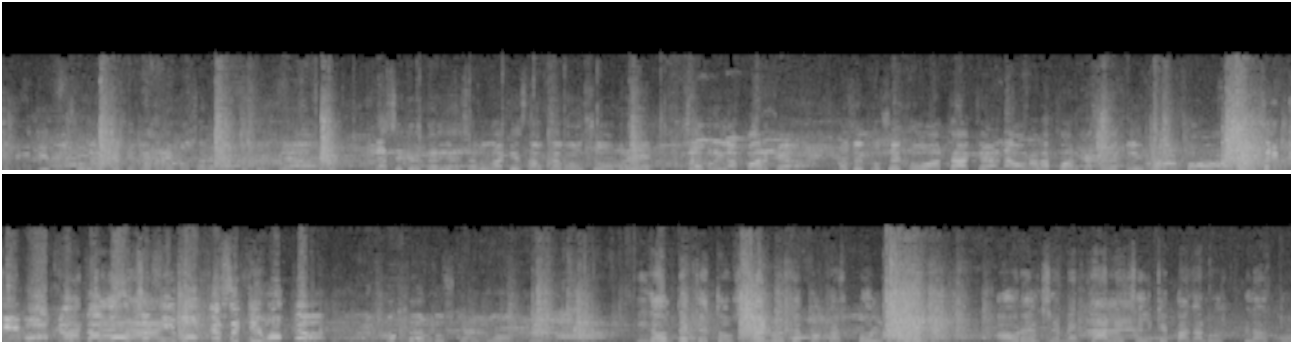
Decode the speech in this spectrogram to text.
Definitivo, es un que llevaremos adelante Triple A y la Secretaría de Salud. Aquí está Octagón sobre, sobre la parca. Los del Consejo atacan. Ahora la parca se defiende. On bar. Se equivoca, Ah, Octagón, se equivoca, se equivoca. Y toca a Toscano. ¿Y dónde que Toscano es de pocas pulgas? Ahora el cemental es el que paga los platos.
